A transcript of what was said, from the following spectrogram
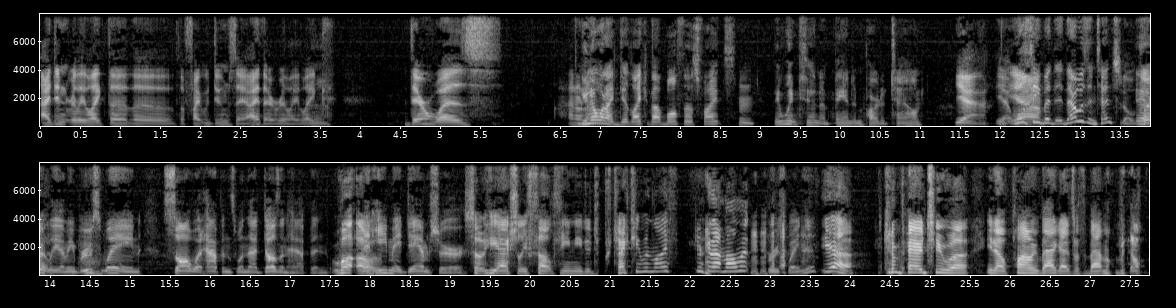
I didn't really like the the the fight with Doomsday either. Really, like there was. I don't know. You know. know what I did like about both those fights? Hmm. They went to an abandoned part of town. Yeah, yeah. Well, Yeah. see, but th- that was intentional. Yeah. Clearly, I mean, Bruce Wayne saw what happens when that doesn't happen, Well, oh, and he made damn sure so he actually felt he needed to protect human life during that moment. Bruce Wayne did. Yeah, compared to uh, you know plowing bad guys with the Batmobile.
